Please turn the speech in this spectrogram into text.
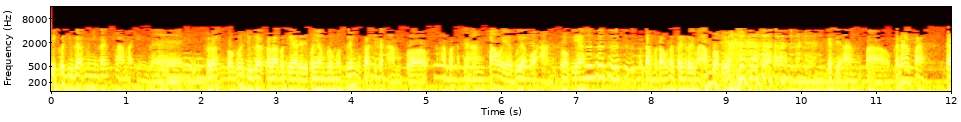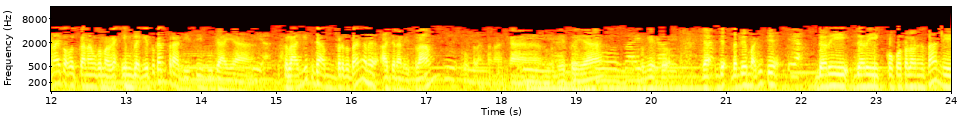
ikut juga menyukai selamat Imlek. Terus Koko juga kalau bagi ada yang belum muslim Koko kasihkan amplop. Apa kasih angpau ya Bu ya? Oh, amplop ya. Mentang-mentang usah sering terima amplop ya. kasih angpau. Kenapa? Karena itu karena kemarin Imlek itu kan tradisi budaya. Iya. Selagi tidak bertentangan dengan ajaran Islam, Koko laksanakan. Iya, Begitu ya. Begitu. Ya, j- dari Mbak Cici, Iya. dari dari Koko Toleransi tadi,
